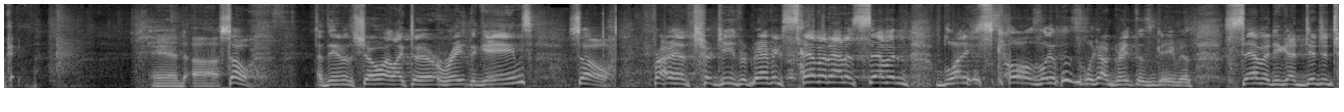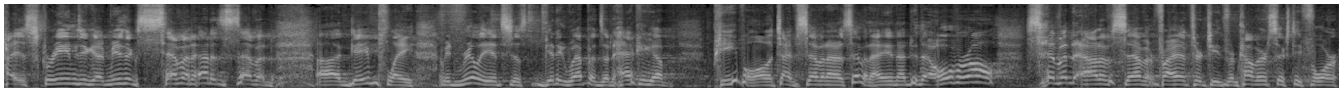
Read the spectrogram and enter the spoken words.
Okay. And uh, so, at the end of the show, I like to rate the games. So, Friday the 13th for graphics, seven out of seven bloody skulls. Look at this, look how great this game is. Seven, you got digitized screams, you got music, seven out of seven. Uh, gameplay, I mean, really, it's just getting weapons and hacking up people all the time. Seven out of seven. How did not do that? Overall, seven out of seven. Friday the 13th for Commodore 64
